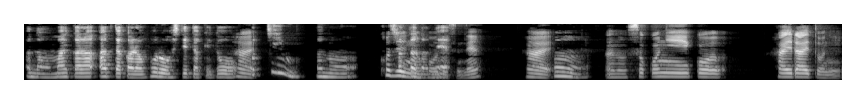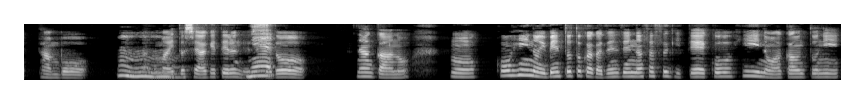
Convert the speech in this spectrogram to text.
あの、前からあったからフォローしてたけど、はいこっち、あの、個人の方ですね。はい。うん。あの、そこに、こう、ハイライトに田んぼを、うんうん、うん。毎年あげてるんですけど、なんかあの、もう、コーヒーのイベントとかが全然なさすぎて、コーヒーのアカウントに、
